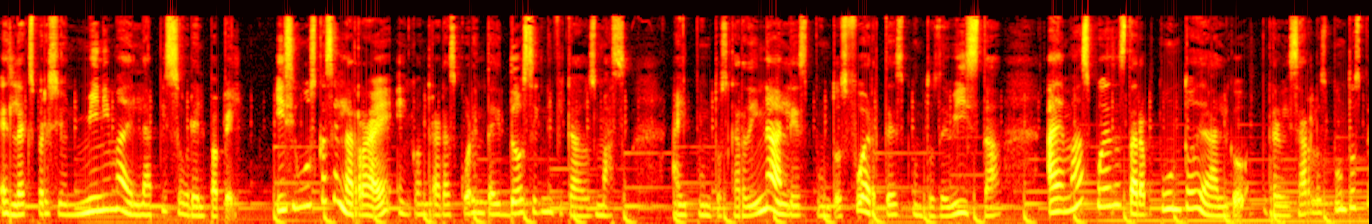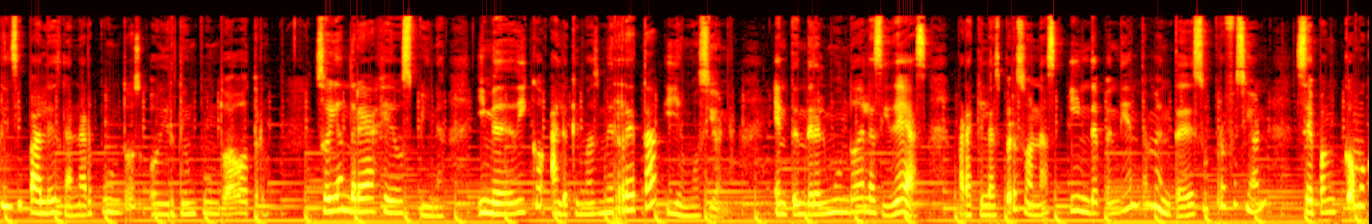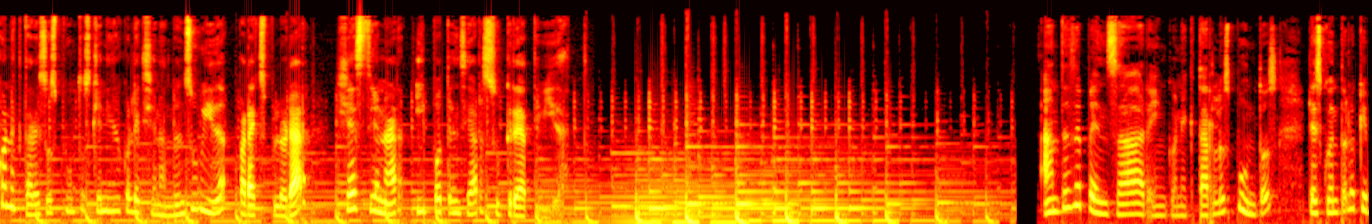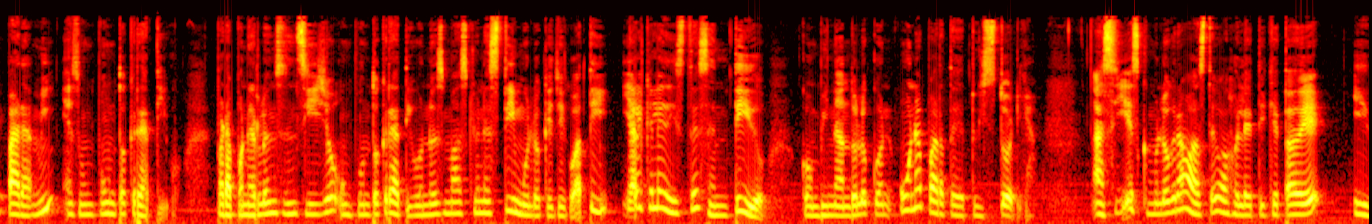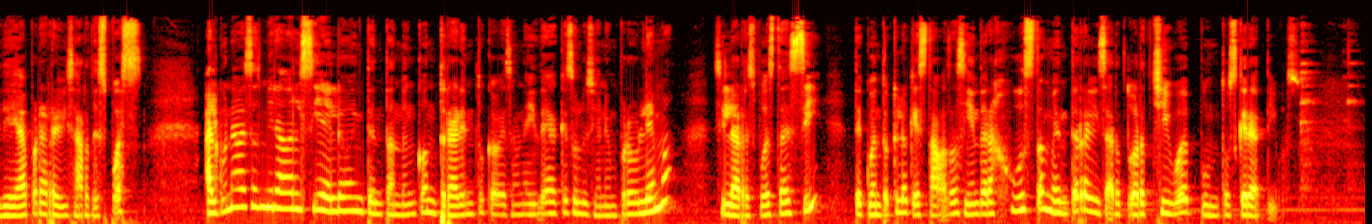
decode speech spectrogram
es la expresión mínima del lápiz sobre el papel. Y si buscas en la RAE encontrarás 42 significados más. Hay puntos cardinales, puntos fuertes, puntos de vista. Además puedes estar a punto de algo, revisar los puntos principales, ganar puntos o ir de un punto a otro. Soy Andrea G. Ospina y me dedico a lo que más me reta y emociona, entender el mundo de las ideas, para que las personas, independientemente de su profesión, sepan cómo conectar esos puntos que han ido coleccionando en su vida para explorar, gestionar y potenciar su creatividad. Antes de pensar en conectar los puntos, les cuento lo que para mí es un punto creativo. Para ponerlo en sencillo, un punto creativo no es más que un estímulo que llegó a ti y al que le diste sentido, combinándolo con una parte de tu historia. Así es como lo grabaste bajo la etiqueta de idea para revisar después. ¿Alguna vez has mirado al cielo intentando encontrar en tu cabeza una idea que solucione un problema? Si la respuesta es sí, te cuento que lo que estabas haciendo era justamente revisar tu archivo de puntos creativos.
